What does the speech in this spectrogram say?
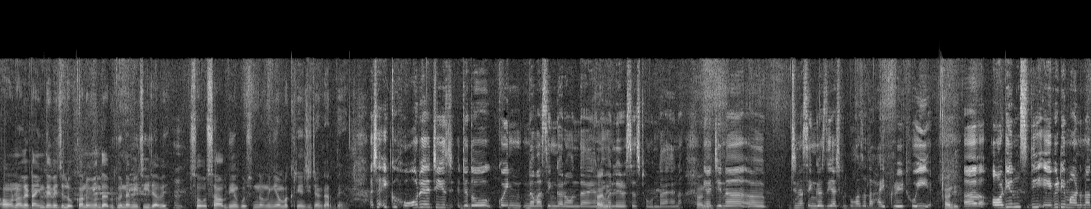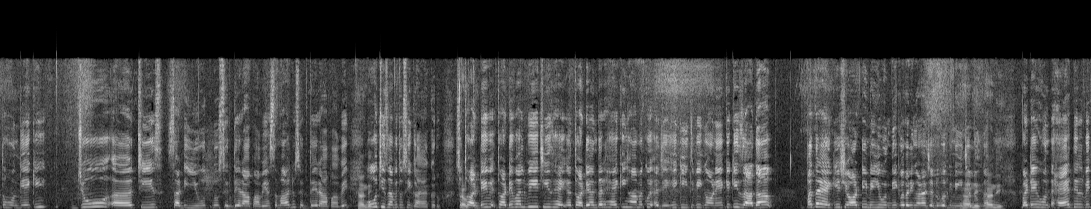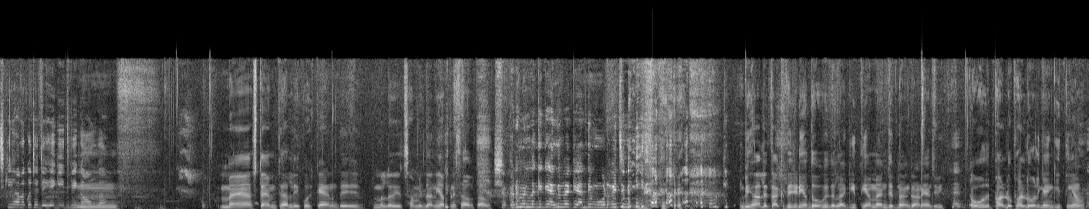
ਆਉਣ ਵਾਲੇ ਟਾਈਮ ਦੇ ਵਿੱਚ ਲੋਕਾਂ ਨੂੰ ਵੀ ਹੁੰਦਾ ਵੀ ਕੋਈ ਨਵੀਂ ਚੀਜ਼ ਆਵੇ। ਸੋ ਹਿਸਾਬ ਦੀਆਂ ਕੁਝ ਨਵੀਆਂ ਵੱਖਰੀਆਂ ਚੀਜ਼ਾਂ ਕਰਦੇ ਆ। ਅੱਛਾ ਇੱਕ ਹੋਰ ਚੀਜ਼ ਜਦੋਂ ਕੋਈ ਨਵਾਂ ਸਿੰਗਰ ਆਉਂਦਾ ਹੈ ਨਵਾਂ ਲਿਰਿਸਟ ਹੁੰਦਾ ਹੈ ਨਾ ਜਾਂ ਜਿਨ੍ਹਾਂ ਜਿਨ੍ਹਾਂ ਸਿੰਗਰਸ ਦੀ ਅੱਜਕੱਲ ਬਹੁਤ ਜ਼ਿਆਦਾ ਹਾਈਪ ਕ੍ਰੀਏਟ ਹੋਈ ਹੈ ਹਾਂਜੀ। ਆਡੀਅנס ਦੀ ਇਹ ਵੀ ਡਿਮਾਂਡ ਉਹਨਾਂ ਤੋਂ ਹੁੰਦੀ ਹੈ ਕਿ ਜੋ ਚੀਜ਼ ਸਾਡੀ ਯੂਥ ਨੂੰ ਸਿੱਧੇ ਰਾਹ ਪਾਵੇ ਜਾਂ ਸਮਾਜ ਨੂੰ ਸਿੱਧੇ ਰਾਹ ਪਾਵੇ। ਉਹ ਚੀਜ਼ਾਂ ਵੀ ਤੁਸੀਂ ਗਾਇਆ ਕਰੋ ਸੋ. ਤੁਹਾਡੇ ਤੁਹਾਡੇ ਵੱਲ ਵੀ ਇਹ ਚੀਜ਼ ਹੈ ਤੁਹਾਡੇ ਅੰਦਰ ਹੈ ਕਿ ਹਾਂ ਮੈਂ ਕੋਈ ਅਜਿਹੇ ਗੀਤ ਵੀ ਗਾਉਣੇ ਆ ਕਿਉਂਕਿ ਜ਼ਿਆਦਾ ਪਤਾ ਹੈ ਕਿ ਸ਼ੋਰਟੀ ਨਹੀਂ ਹੁੰਦੀ ਕਿ ਪਤਾ ਨਹੀਂ ਗਾਣਾ ਚੱਲੂਗਾ ਕਿ ਨਹੀਂ ਚੱਲੂਗਾ। ਬਟ ਇਹ ਹੈ ਦਿਲ ਵਿੱਚ ਕਿ ਹਾਂ ਮੈਂ ਕੁਝ ਅਜਿਹੇ ਗੀਤ ਵੀ ਗਾਉਂਗਾ ਮੈਂ ਇਸ ਟਾਈਮ ਤੇ ਹਾਲੇ ਕੁਝ ਕਹਿਣ ਦੇ ਮਤਲਬ ਸਮਝਦਾ ਨਹੀਂ ਆਪਣੇ ਹਿਸਾਬ ਤਾਬ। ਸ਼ੁਕਰ ਮੈਨੂੰ ਲੱਗੇ ਕਹਿੰਦੇ ਮੈਂ ਕਹਿਣ ਦੇ ਮੂਡ ਵਿੱਚ ਨਹੀਂ ਓਕੇ ਵੀ ਹਾਲੇ ਤੱਕ ਤੇ ਜਿਹੜੀਆਂ ਦੋ ਕੁ ਗੱਲਾਂ ਕੀਤੀਆਂ ਮੈਂ ਜਿੱਦਾਂ ਗਾਣਿਆਂ 'ਚ ਵੀ ਉਹ ਫਾਲੋ ਫਾਲੋ ਵਾਲੀਆਂ ਹੀ ਕੀਤੀਆਂ।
